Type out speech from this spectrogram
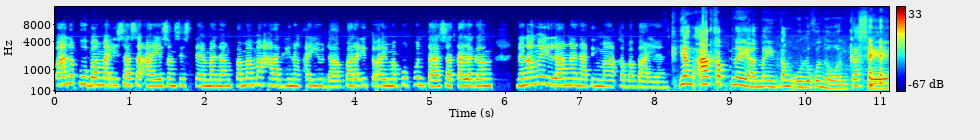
Paano po ba maisasaayos ang sistema ng pamamahagi ng ayuda para ito ay mapupunta sa talagang nangangailangan nating mga kababayan? Yang akap na yan, maintang ulo ko noon kasi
